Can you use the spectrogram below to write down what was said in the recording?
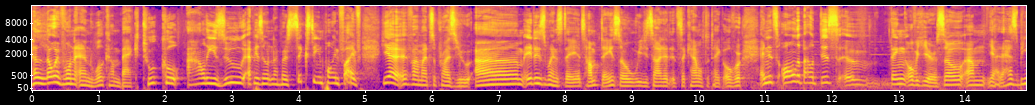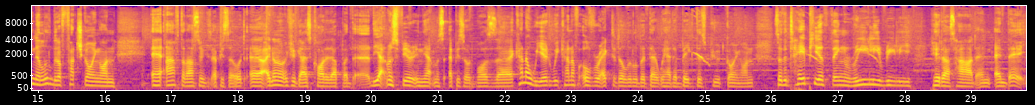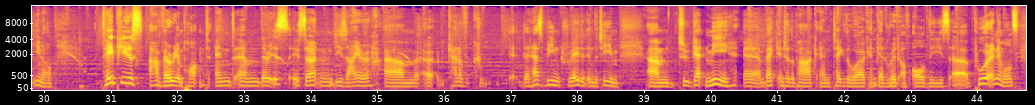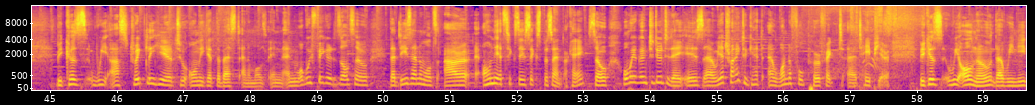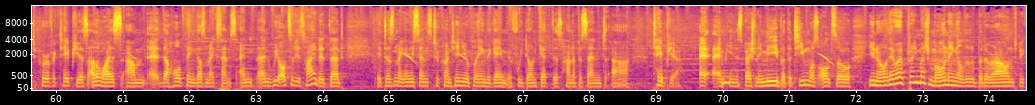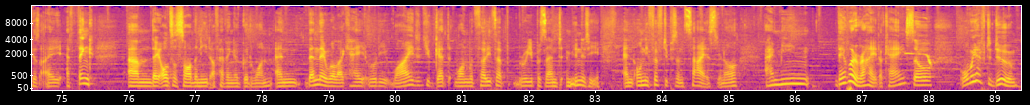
Hello everyone and welcome back to Koali Zoo, episode number 16.5. Yeah, if I might surprise you, um, it is Wednesday, it's hump day, so we decided it's a camel to take over, and it's all about this uh, thing over here. So, um, yeah, there has been a little bit of fudge going on uh, after last week's episode. Uh, I don't know if you guys caught it up, but uh, the atmosphere in the Atmos episode was uh, kind of weird. We kind of overacted a little bit that we had a big dispute going on. So the tapir thing really, really hit us hard, and and they, you know. Tapirs are very important, and um, there is a certain desire, um, uh, kind of that has been created in the team um, to get me uh, back into the park and take the work and get rid of all these uh, poor animals because we are strictly here to only get the best animals in. And what we figured is also that these animals are only at 66%, okay? So what we're going to do today is uh, we are trying to get a wonderful, perfect uh, tapir. Because we all know that we need perfect tapirs, otherwise um, uh, the whole thing doesn't make sense. And, and we also decided that it doesn't make any sense to continue playing the game if we don't get this 100% uh, tapir. I, mean, especially me, but the team was also, you know, they were pretty much moaning a little bit around because I, I think um, they also saw the need of having a good one. And then they were like, hey, Rudi, why did you get one with 33% immunity and only 50% size, you know? I mean, they were right, okay? So what we have to do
